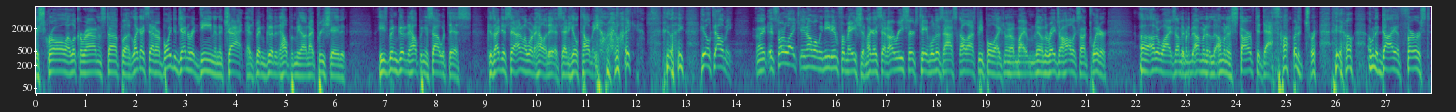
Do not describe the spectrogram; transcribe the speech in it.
I scroll, I look around and stuff, but like I said, our boy Degenerate Dean in the chat has been good at helping me out, and I appreciate it. He's been good at helping us out with this because I just say I don't know where the hell it is, and he'll tell me. Right? like, like he'll tell me. Right? It's sort of like you know when we need information. Like I said, our research team will just ask. I'll ask people like you know, my you know the Rageaholics on Twitter. Uh, otherwise, I'm gonna I'm gonna I'm gonna starve to death. I'm gonna you know I'm gonna die of thirst.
